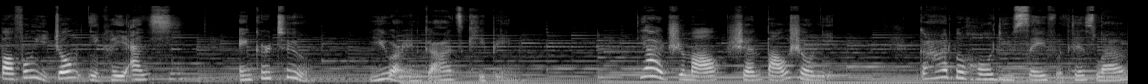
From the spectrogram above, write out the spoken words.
暴风雨中，你可以安息。 Anchor 2 You are in God's keeping. 第二只矛，神保守你， God will hold you safe with His love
